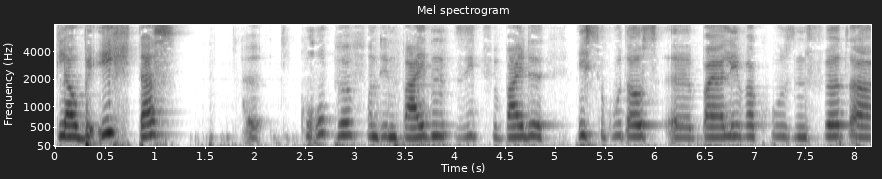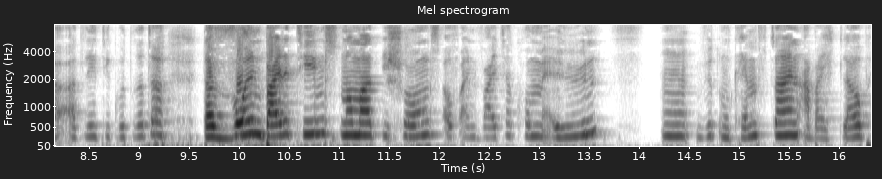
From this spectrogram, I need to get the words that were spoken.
glaube ich, dass Gruppe von den beiden sieht für beide nicht so gut aus. Äh, Bayer Leverkusen Vierter, Atletico Dritter. Da wollen beide Teams nochmal die Chance auf ein Weiterkommen erhöhen. Hm, wird umkämpft sein, aber ich glaube,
